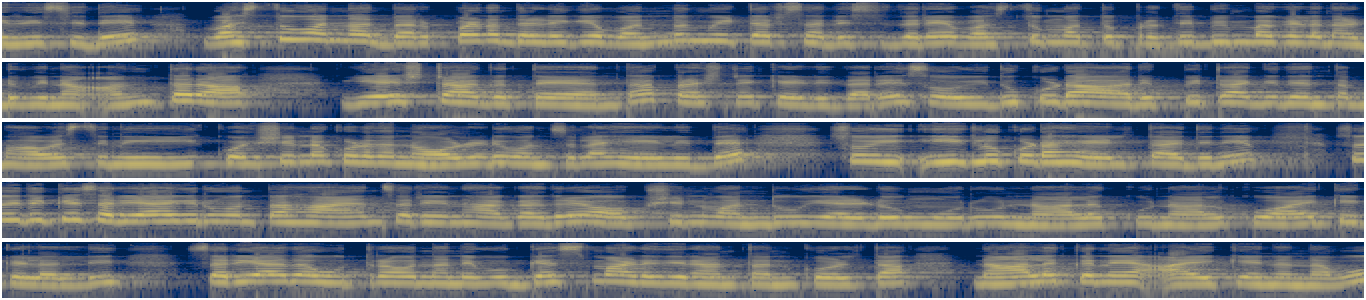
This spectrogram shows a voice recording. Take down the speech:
ಇರಿಸಿದೆ. ವಸ್ತುವನ್ನ ದರ್ಪಣದೆಡೆಗೆ ಒಂದು ಮೀಟರ್ ಸರಿಸಿದರೆ ವಸ್ತು ಮತ್ತು ಪ್ರತಿಬಿಂಬಗಳ ನಡುವಿನ ಅಂತರ ಎಷ್ಟಾಗುತ್ತೆ ಅಂತ ಪ್ರಶ್ನೆ ಕೇಳಿದ್ದಾರೆ. ಸೊ ಇದು ಕೂಡ ರಿಪೀಟ್ ಆಗಿದೆ ಅಂತ ಭಾವಿಸ್ತೀನಿ. ಈ ಕ್ವೆಶನ್ನ ಕೂಡ ನಾನು ಆಲ್ರೆಡಿ ಒಂದ್ಸಲ ಹೇಳಿದ್ದೆ. ಸೊ ಈಗಲೂ ಕೂಡ ಹೇಳ್ತಾ ಇದ್ದೀನಿ. ಸೊ ಇದಕ್ಕೆ ಸರಿಯಾಗಿರುವಂತಹ ಆನ್ಸರ್ ಏನು? ಹಾಗಾದರೆ ಆಪ್ಷನ್ ಒಂದು, ಎರಡು, ಮೂರು, ನಾಲ್ಕು ನಾಲ್ಕು ಆಯ್ಕೆಗಳಲ್ಲಿ ಸರಿಯಾದ ಉತ್ತರವನ್ನು ನೀವು ಗೆಸ್ ಮಾಡಿದ್ದೀರಾ ಅಂತ ಅಂದ್ಕೊಳ್ತಾ ನಾಲ್ಕನೇ ಆಯ್ಕೆಯನ್ನು ನಾವು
